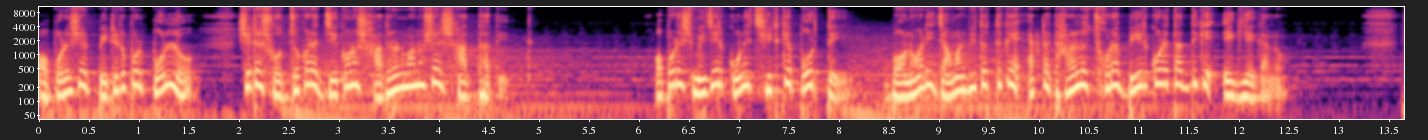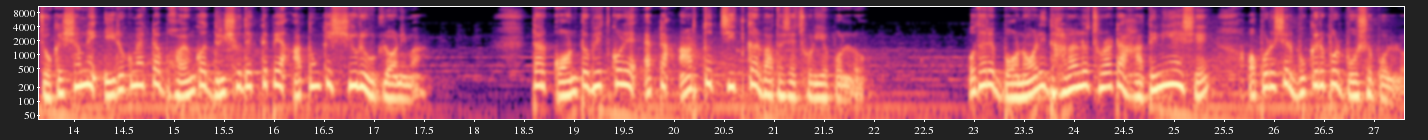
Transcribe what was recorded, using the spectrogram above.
অপরেশের পেটের উপর পড়ল সেটা সহ্য করা যে কোনো সাধারণ মানুষের সাধ্যাতীত। অপরেশ মেজের কোণে ছিটকে পড়তেই বনোয়ারি জামার ভেতর থেকে একটা ধারালো ছোড়া বের করে তার দিকে এগিয়ে গেল। চোখের সামনে এইরকম একটা ভয়ঙ্কর দৃশ্য দেখতে পেয়ে আতঙ্কে শিউরে উঠল অনিমা। তার কণ্ঠ ভেদ করে একটা আর্ত চিৎকার বাতাসে ছড়িয়ে পড়ল। ওধারে বনোয়ারি ধারালো ছোড়াটা হাতে নিয়ে এসে অপরেশের বুকের উপর বসে পড়ল।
